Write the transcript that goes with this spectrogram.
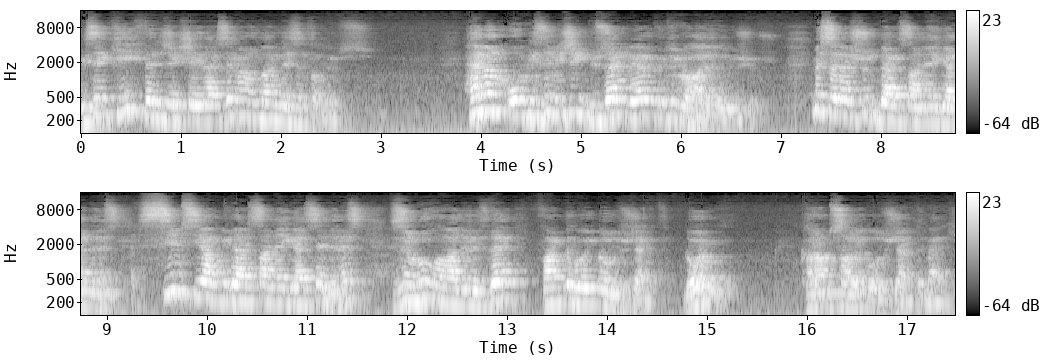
bize keyif verecek şeylerse hemen ondan lezzet alıyoruz. Hemen o bizim için güzel veya kötü bir hale dönüşüyor. Mesela şu dershaneye geldiniz, simsiyah bir dershaneye gelseydiniz, sizin ruh halinizde farklı boyutlar oluşacaktı. Doğru mu? Karamsarlık oluşacaktı belki.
